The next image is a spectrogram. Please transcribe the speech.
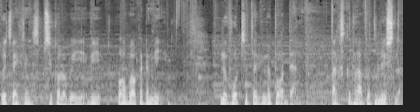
utvecklingspsykologi vid Åbo Akademi. Nu fortsätter vi med podden. Tack ska du ha för att du lyssnar.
